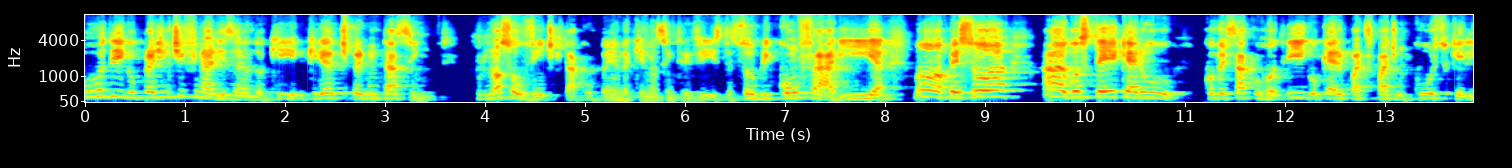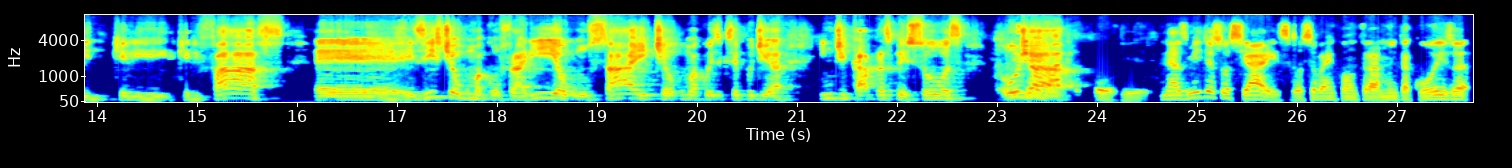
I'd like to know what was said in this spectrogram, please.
Ô, Rodrigo, para a gente ir finalizando aqui, queria te perguntar assim, para o nosso ouvinte que está acompanhando aqui a nossa entrevista, sobre confraria. Bom, a pessoa, ah, eu gostei, quero conversar com o Rodrigo, quero participar de um curso que ele, que ele, que ele faz. É, existe alguma confraria, algum site, alguma coisa que você podia indicar para as pessoas? Ou já nas mídias sociais você vai encontrar muita coisa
